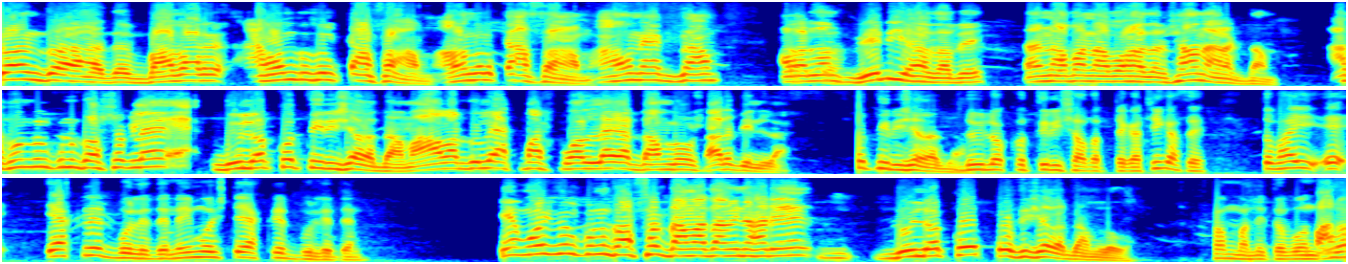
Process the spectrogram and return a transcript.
ধরেন দ- বাজার এখন তো কাঁচা আম এখন হলো কাঁচা আম এখন এক দাম আবার দাম রেডি হয়ে যাবে নাবা নাবা হয়ে যাবে সেমন আর এক দাম। এখন তো কোনো দর্শক লে দুই লক্ষ তিরিশ হাজার দাম আবার দুলে এক মাস পর লে আর দাম লো সাড়ে তিন লাখ। তিরিশ হাজার দাম। দুই লক্ষ তিরিশ হাজার টাকা ঠিক আছে? তো ভাই এক রেট বলে দেন এই মহিষটা এক রেট বলে দেন। এই মহিষগুলো কোনো দর্শক দামা দামি না হারে দুই লক্ষ পঁচিশ হাজার দাম লো সম্মানিত বন্ধুরা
